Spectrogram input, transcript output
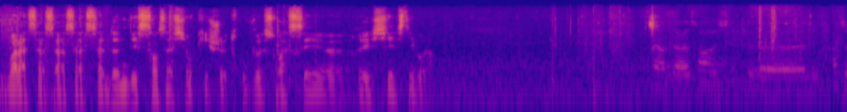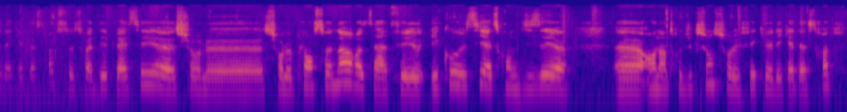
voilà ça, ça, ça, donne des sensations qui je trouve sont assez euh, réussies à ce niveau-là. C'est intéressant aussi que les traces de la catastrophe se soient déplacées sur le sur le plan sonore. Ça a fait écho aussi à ce qu'on disait en introduction sur le fait que les catastrophes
